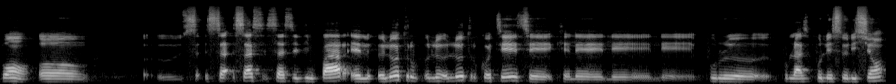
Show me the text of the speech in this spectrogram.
bon, on, ça, ça, c'est d'une part. Et l'autre côté, c'est que les, les, pour, pour, la, pour, les solutions,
